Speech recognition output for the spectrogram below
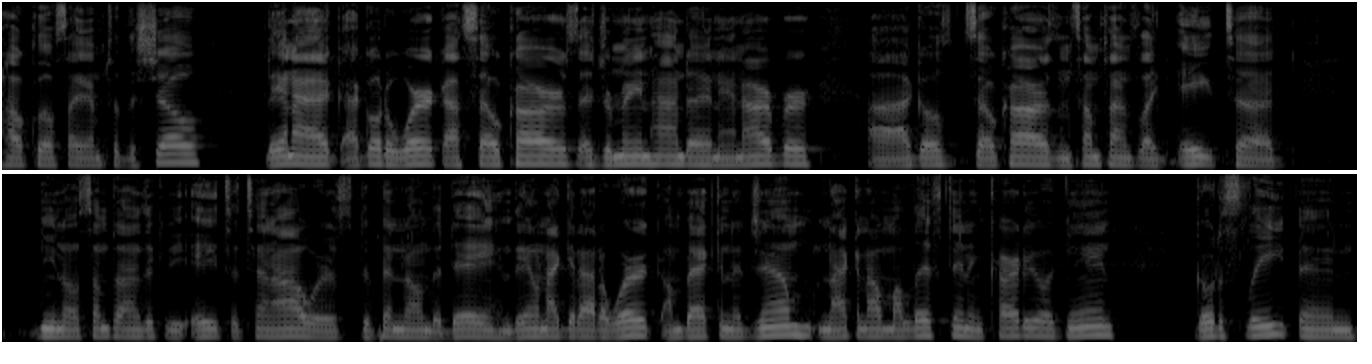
how close I am to the show. Then I, I go to work. I sell cars at Germain Honda in Ann Arbor. Uh, I go sell cars, and sometimes like eight to, you know, sometimes it could be eight to ten hours depending on the day. And then when I get out of work, I'm back in the gym, knocking out my lifting and cardio again. Go to sleep and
